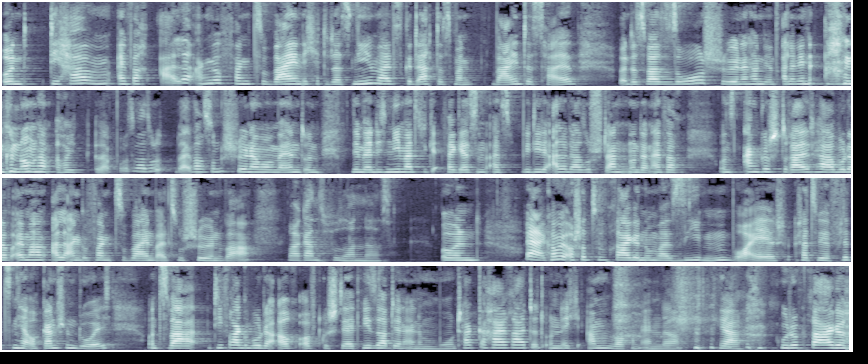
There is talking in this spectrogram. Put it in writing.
Und die haben einfach alle angefangen zu weinen. Ich hätte das niemals gedacht, dass man weint deshalb. Und das war so schön. Dann haben die uns alle in den Arm genommen. Haben, oh, ich, es war, so, einfach so ein schöner Moment. Und den werde ich niemals vergessen, als wie die alle da so standen und dann einfach uns angestrahlt haben. Und auf einmal haben alle angefangen zu weinen, weil es so schön war. War ganz besonders. Und ja, dann kommen wir auch schon zu Frage Nummer sieben. Boah, ey, Schatz, wir flitzen hier auch ganz schön durch. Und zwar, die Frage wurde auch oft gestellt, wieso habt ihr an einem Montag geheiratet und nicht am Wochenende? ja, gute Frage.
